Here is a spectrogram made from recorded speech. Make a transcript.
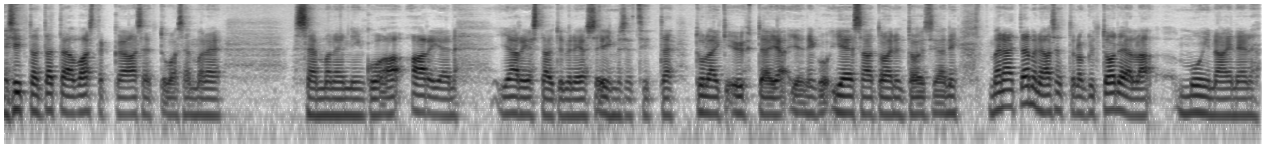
Ja sitten on tätä vastakkain asettuva semmoinen, semmoinen niin kuin arjen järjestäytyminen, jossa ihmiset sitten tuleekin yhteen ja, ja niin kuin jeesaa toinen toisiaan, niin mä näen, että tämmöinen asettelu on kyllä todella muinainen,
